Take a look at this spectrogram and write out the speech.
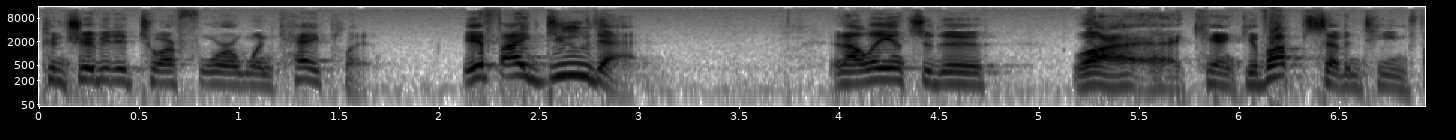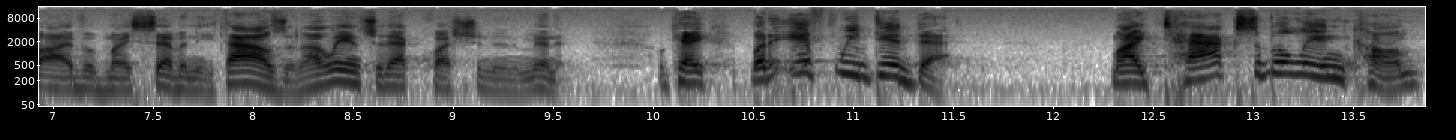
contributed to our 401k plan. If I do that, and I'll answer the, well, I, can't give up 17.5 of my 70,000. I'll answer that question in a minute. Okay? But if we did that, my taxable income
